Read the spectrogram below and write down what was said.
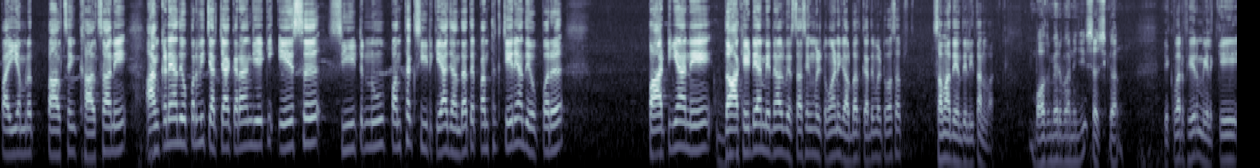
ਭਾਈ ਅਮਰਤਪਾਲ ਸਿੰਘ ਖਾਲਸਾ ਨੇ ਅੰਕੜਿਆਂ ਦੇ ਉੱਪਰ ਵੀ ਚਰਚਾ ਕਰਾਂਗੇ ਕਿ ਇਸ ਸੀਟ ਨੂੰ ਪੰਥਕ ਸੀਟ ਕਿਹਾ ਜਾਂਦਾ ਤੇ ਪੰਥਕ ਚਿਹਰਿਆਂ ਦੇ ਉੱਪਰ ਪਾਰਟੀਆਂ ਨੇ ਦਾ ਖੇਡਿਆ। ਮੇਰੇ ਨਾਲ ਵਿਰਸਾ ਸਿੰਘ ਵਲਟੋਆ ਨੇ ਗੱਲਬਾਤ ਕਰਦੇ। ਵਲਟੋਆ ਸਾਹਿਬ ਸਮਾਂ ਦੇਣ ਦੇ ਲਈ ਧੰਨਵਾਦ। ਬਹੁਤ ਮਿਹਰਬਾਨੀ ਜੀ ਸਤਿ ਸ਼੍ਰੀ ਅਕਾਲ। ਇੱਕ ਵਾਰ ਫੇਰ ਮਿਲ ਕੇ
